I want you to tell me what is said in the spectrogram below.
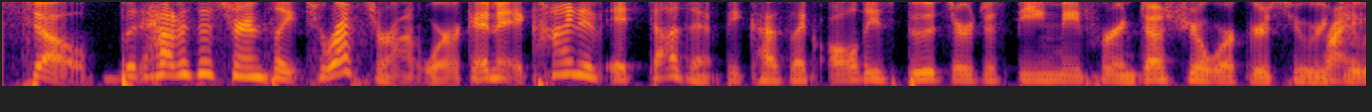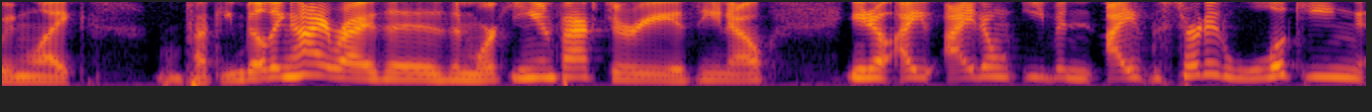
So, but how does this translate to restaurant work? And it kind of it doesn't because like all these boots are just being made for industrial workers who are Right. doing like fucking building high rises and working in factories you know? You know i i don't even i started looking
